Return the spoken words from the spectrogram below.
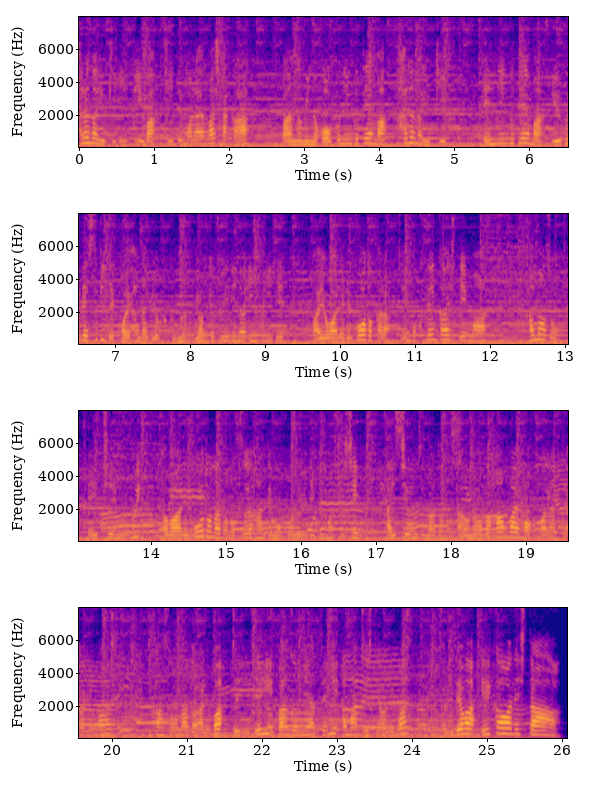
春の雪 EP は聴いてもらえましたか？番組のオープニングテーマ「春の雪」エンディングテーマ「夕暮れすぎて恋花火」を含む4曲入りの EP で迷われレコードから全国展開しています。Amazon、HMV、タワーレコードなどの通販でも購入できますし iTunes などのダウンロード販売も行っております。感想などあればぜひぜひ番組宛てにお待ちしております。それではゆいかわでした。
